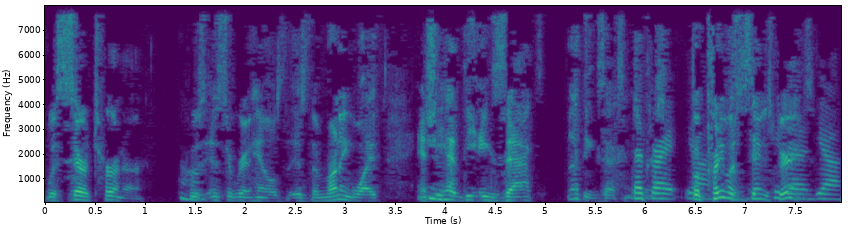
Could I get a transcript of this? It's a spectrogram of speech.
with Sarah Turner, Uh-huh. whose Instagram handle is, the running wife, and she Mhm. had the exact, not the exact same That's right, yeah. but pretty much the same experience. Yeah.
